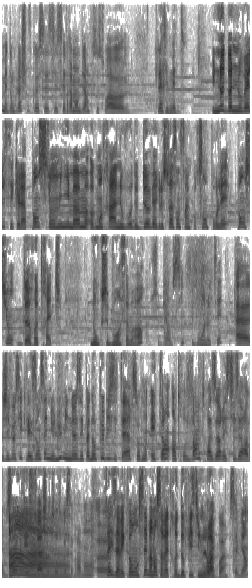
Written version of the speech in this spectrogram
Mais donc là, je trouve que c'est- vraiment bien que ce soit clair et net. Une autre bonne nouvelle, c'est que la pension minimum augmentera à nouveau de 2,65% pour les pensions de retraite. Donc c'est bon à savoir, C'est bien aussi. c'est bon à noter. Euh, J'ai vu aussi que les enseignes lumineuses et panneaux publicitaires seront éteints entre 23h et 6h à Bruxelles. Ah. Et ça, je trouve que c'est vraiment. euh, Ça, ils avaient commencé, maintenant ça va être d'office, une Ouais. loi quoi. c'est bien.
